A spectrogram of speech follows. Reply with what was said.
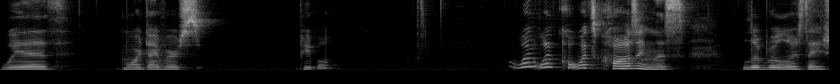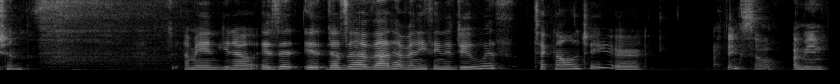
with more diverse people. What what what's causing this liberalization? I mean, you know, is it it does it have that have anything to do with technology or I think so. I mean,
